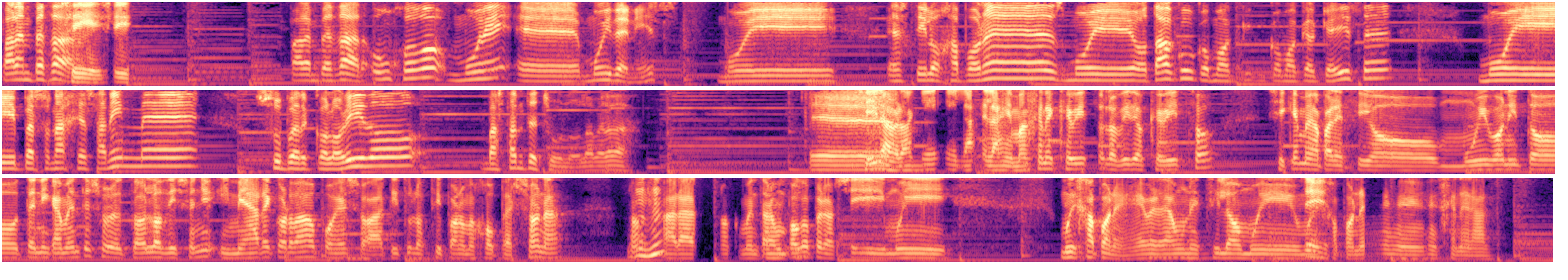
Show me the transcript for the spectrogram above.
Para empezar, Sí, sí. para empezar, un juego muy, eh, muy Denis, muy estilo japonés, muy otaku, como, como aquel que dice, muy personajes anime, súper colorido, bastante chulo, la verdad. Eh, Sí, la verdad que en, la- en las imágenes que he visto, en los vídeos que he visto, sí que me ha parecido muy bonito técnicamente, sobre todo los diseños, y me ha recordado, pues eso, a títulos tipo a lo mejor Persona, ¿no? Ujú. Ahora nos comentarás un poco, pero sí muy, muy japonés, es verdad, un estilo muy, muy Sí. japonés en, en general.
